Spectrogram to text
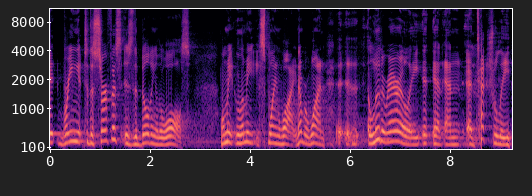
it, bringing it to the surface is the building of the walls. Let me, let me explain why. Number one, uh, uh, literarily and, and, and, textually,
